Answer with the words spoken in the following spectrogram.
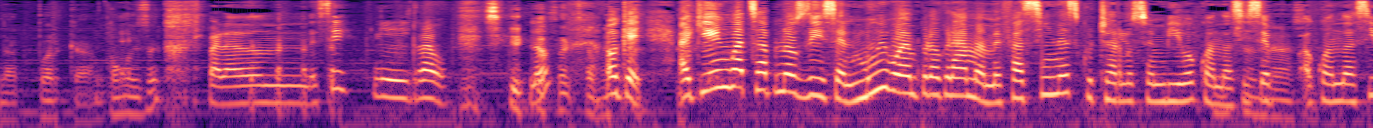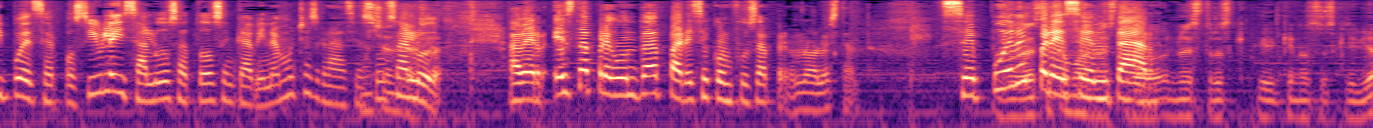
la puerca, ¿cómo dice? Para donde, sí, el rabo. Sí, ¿no? Ok, aquí en WhatsApp nos dicen, muy buen programa, me fascina escucharlos en vivo cuando así se, cuando así puede ser posible y saludos a todos en cabina. Muchas gracias, un saludo. A ver, esta pregunta parece confusa, pero no lo es tanto. ¿Se puede presentar... nuestros que nos escribió.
